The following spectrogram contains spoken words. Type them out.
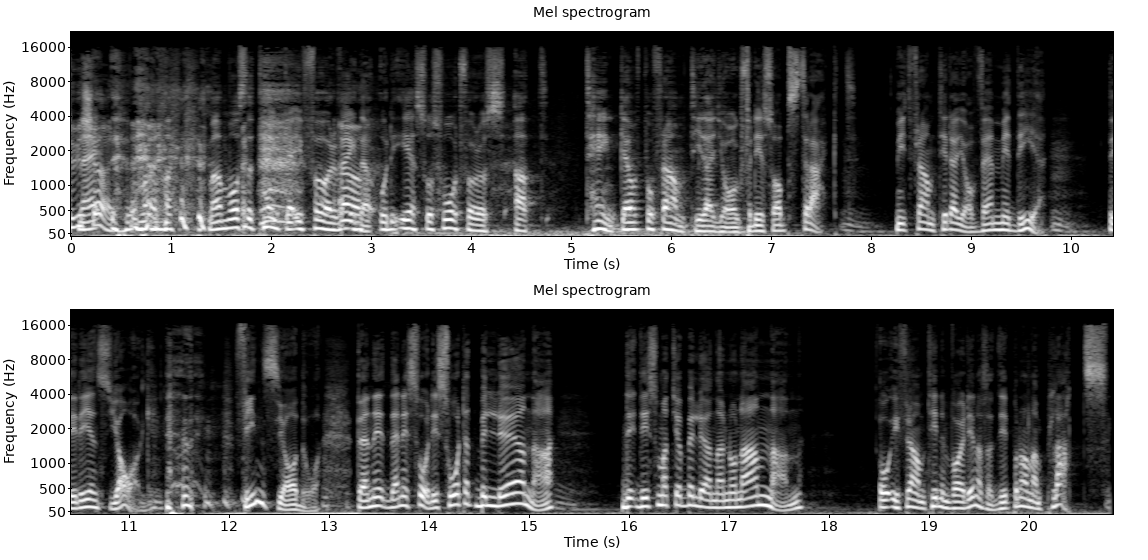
Du är Nej, körd. Man, man, måste tänka i förväg ja. och det är så svårt för oss att tänka på framtida jag, för det är så abstrakt. Mm. Mitt framtida jag, vem är det? Mm. Det är ens jag. Finns jag då? Den är, den är svår. Det är svårt att belöna. Det, det, är som att jag belönar någon annan. Och i framtiden, var är det någonstans? Det är på någon annan plats.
